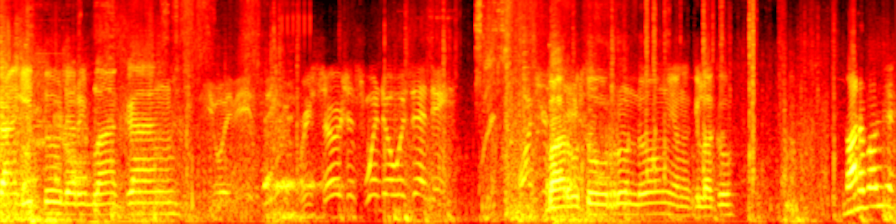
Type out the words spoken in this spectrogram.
Suka gitu dari belakang. Baru turun dong yang kill aku. Mana bang?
